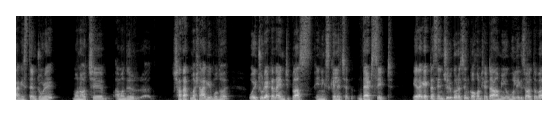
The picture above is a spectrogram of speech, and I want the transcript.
পাকিস্তান ট্যুরে মনে হচ্ছে আমাদের সাত আট মাস আগে বোধ হয় ওই ট্যুরে একটা নাইনটি প্লাস ইনিংস খেলেছেন দ্যাটস ইট এর আগে একটা সেঞ্চুরি করেছেন, কখন সেটা আমিও ভুলে গেছি, হয়তোবা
